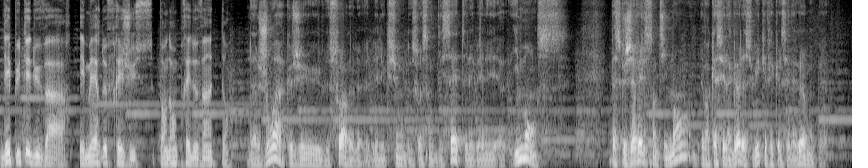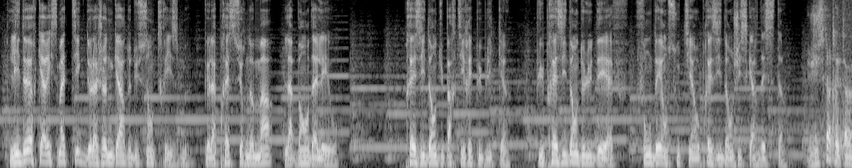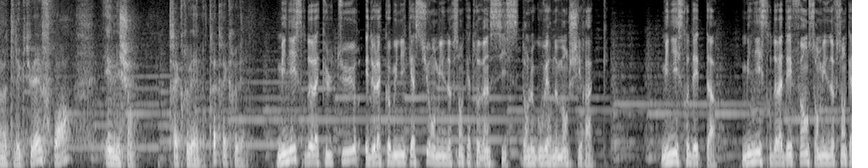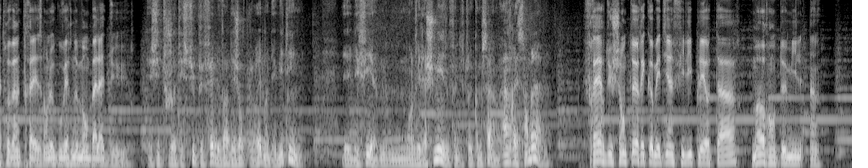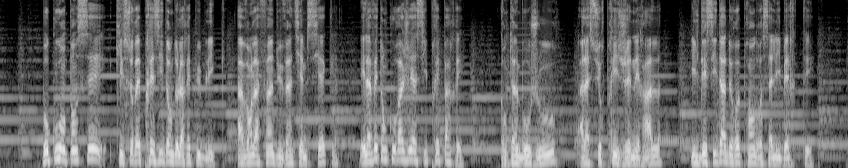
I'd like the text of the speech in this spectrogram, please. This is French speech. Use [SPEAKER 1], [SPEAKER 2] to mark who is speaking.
[SPEAKER 1] Député du Var et maire de Fréjus pendant près de 20 ans.
[SPEAKER 2] La joie que j'ai eue le soir de l'élection de 77, elle, est euh, immense. Parce que j'avais le sentiment d'avoir cassé la gueule à celui qui a fait casser la gueule à mon père.
[SPEAKER 1] Leader charismatique de la jeune garde du centrisme, que la presse surnomma la bande à Léo. Président du Parti républicain, puis président de l'UDF, fondé en soutien au président Giscard d'Estaing.
[SPEAKER 2] Giscard était un intellectuel froid et méchant, très cruel, très très cruel.
[SPEAKER 1] Ministre de la Culture et de la Communication en 1986 dans le gouvernement Chirac. Ministre d'État, ministre de la Défense en 1993 dans le gouvernement Balladur.
[SPEAKER 2] J'ai toujours été stupéfait de voir des gens pleurer dans des meetings. Des, des filles m'enlever la chemise, enfin des trucs comme ça, invraisemblables.
[SPEAKER 1] Frère du chanteur et comédien Philippe Léotard, mort en 2001. Beaucoup ont pensé qu'il serait président de la République avant la fin du XXe siècle et l'avaient encouragé à s'y préparer. Quand un beau jour, à la surprise générale, il décida de reprendre sa liberté,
